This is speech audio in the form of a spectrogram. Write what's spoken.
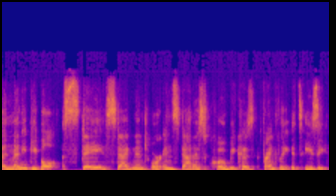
And many people stay stagnant or in status quo because, frankly, it's easy.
